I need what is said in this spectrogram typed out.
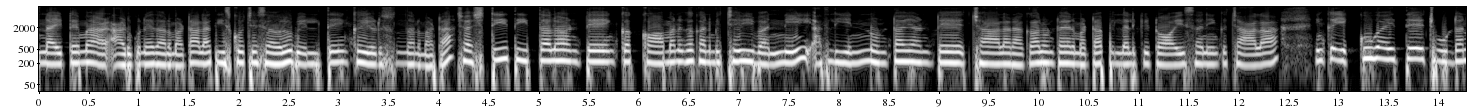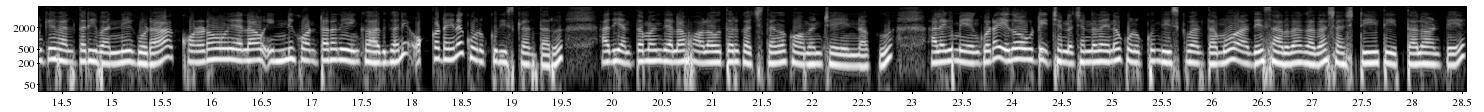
నైట్ టైం ఆడుకునేది అనమాట అలా తీసుకొచ్చేసారు వెళ్తే ఇంకా ఏడుస్తుంది అనమాట షష్ఠి తీర్థాలు అంటే ఇంకా కామన్గా కనిపించేవి ఇవన్నీ. అసలు ఎన్ని ఉంటాయి అంటే చాలా రకాలు ఉంటాయి అనమాట పిల్లలకి టాయ్స్ అని ఇంకా చాలా. ఇంకా ఎక్కువగా అయితే చూడడానికే వెళ్తారు ఇవన్నీ కూడా. కొనడం ఎలా ఎన్ని కొంటారని ఏం కాదు కానీ ఒక్కటైనా కొనుక్కు తీసుకెళ్తారు. అది ఎంతమంది ఎలా ఫాలో అవుతారు ఖచ్చితంగా కామెంట్ చేయండి నాకు. అలాగే మేము కూడా ఏదో ఒకటి చిన్న చిన్నదైనా కొనుక్కుని తీసుకువెళ్తాము. అదే సరదా కదా షష్ఠి తీర్థాలు అంటే.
